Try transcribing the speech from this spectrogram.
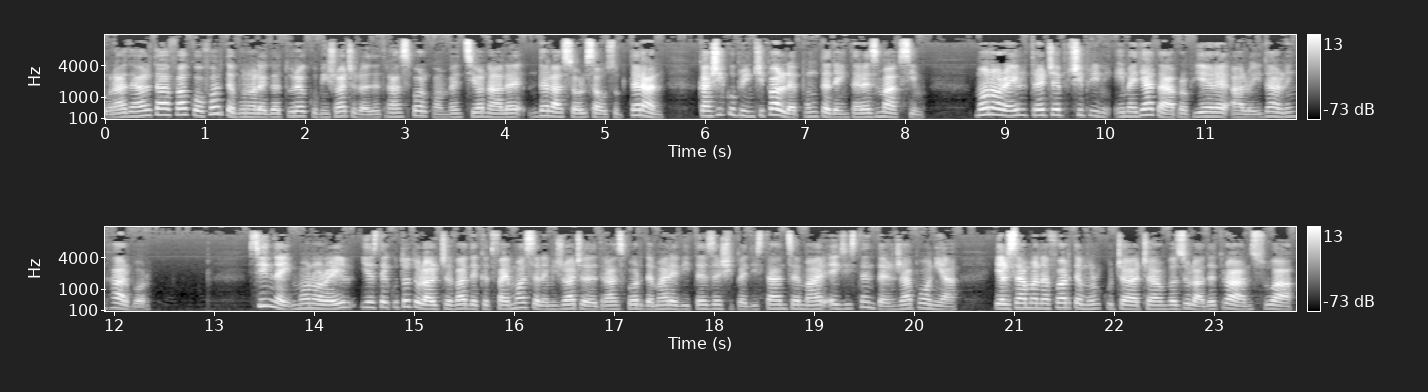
una de alta, fac o foarte bună legătură cu mijloacele de transport convenționale de la sol sau subteran, ca și cu principalele puncte de interes maxim. Monorail trece și prin imediata apropiere a lui Darling Harbour. Sydney Monorail este cu totul altceva decât faimoasele mijloace de transport de mare viteză și pe distanțe mari existente în Japonia. El seamănă foarte mult cu ceea ce am văzut la Detroit, în SUA.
